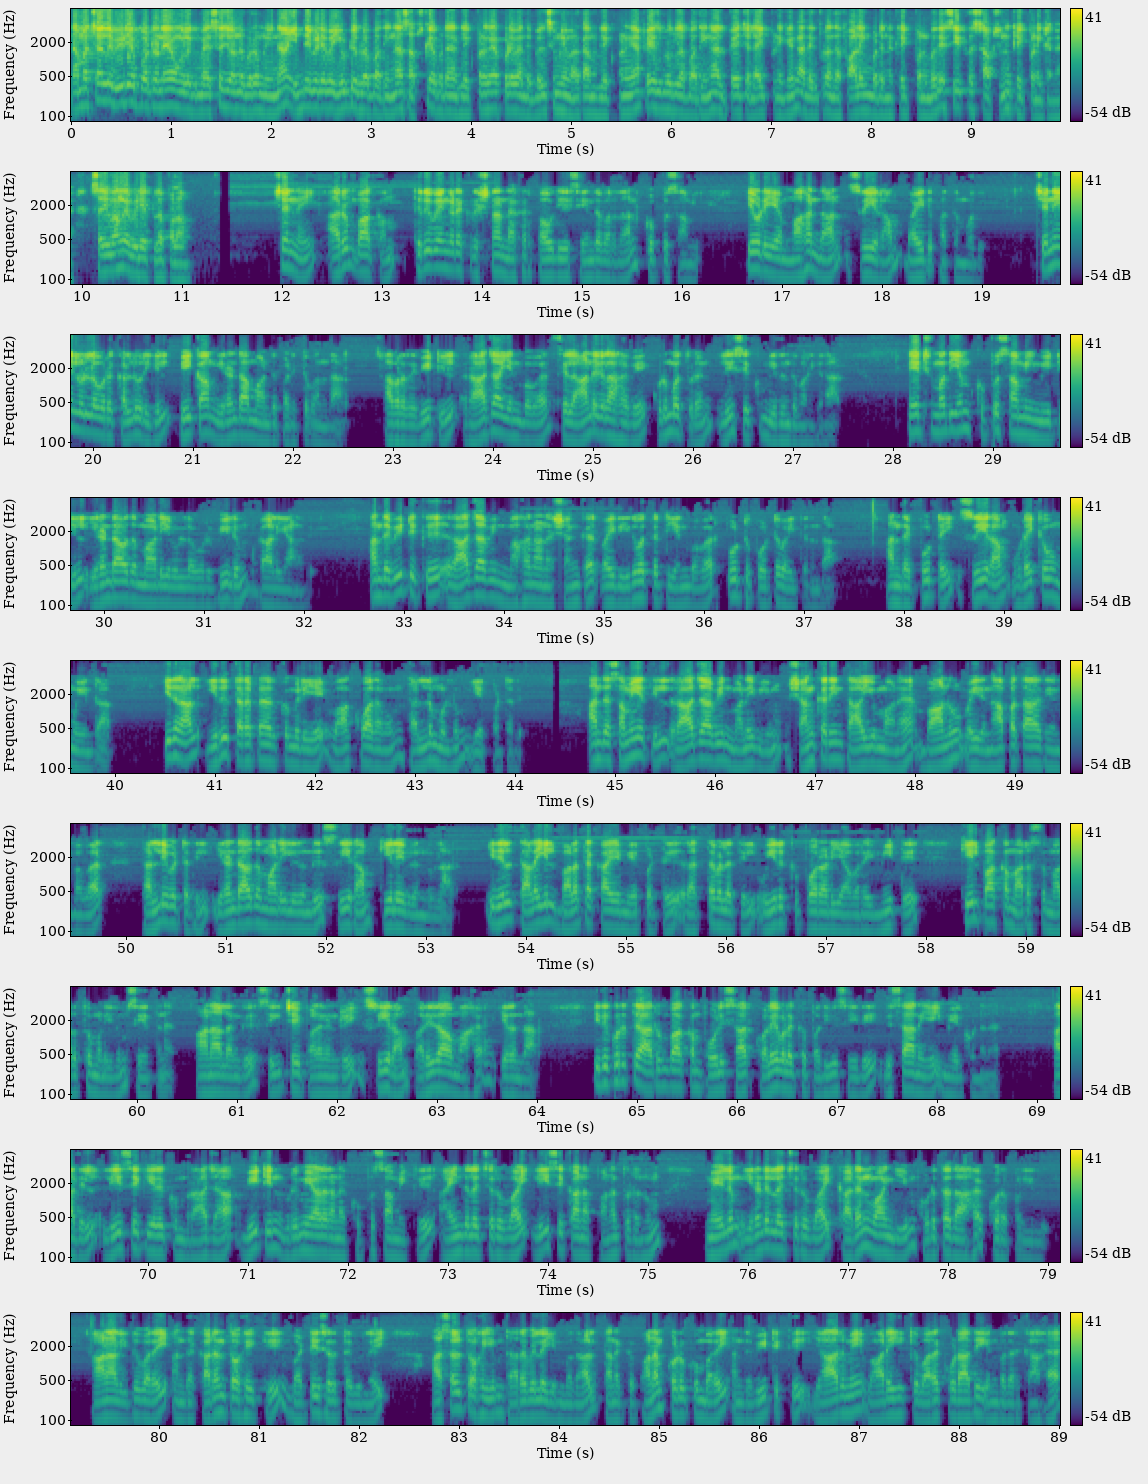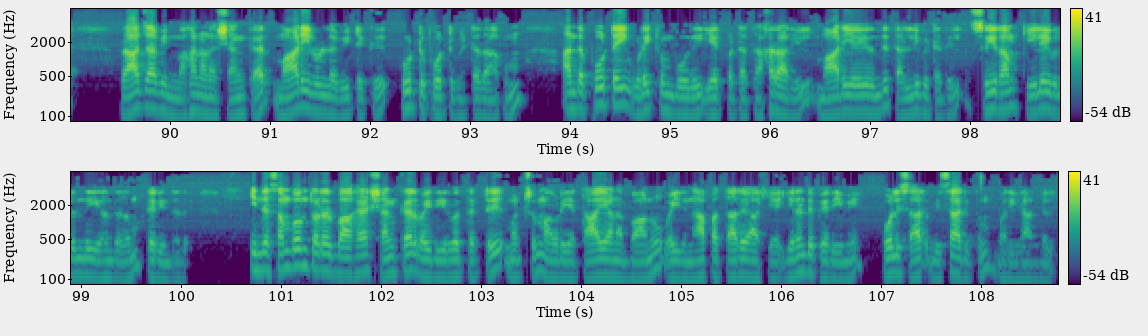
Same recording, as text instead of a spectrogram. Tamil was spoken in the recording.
நம்ம சேனல் வீடியோ போட்டோன்னே உங்களுக்கு மெசேஜ் ஒன்று விரும்புனீங்கன்னா இந்த வீடியோ யூடியூப்ல பார்த்தீங்கன்னா சப்ஸ்கிரைப் பட்டன் கிளிக் பண்ணுங்க. கூட அந்த பெல் சிம்லையும் மறக்காம கிளிக் பண்ணுங்க. ஃபேஸ்புக்ல பார்த்தீங்கன்னா அது பேஜை லைக் பண்ணிக்கோங்க. அதுக்கப்புறம் அந்த ஃபாலோயிங் பட்டனை கிளிக் பண்ணும்போது சீஃபஸ்ட் ஆப்ஷனும் கிளிக் பண்ணிக்கோங்க. சரி வாங்க வீடியோக்குள்ள போகலாம் சென்னை அரும்பாக்கம் திருவேங்கட கிருஷ்ணா நகர் பகுதியை சேர்ந்தவர் தான் குப்புசாமி. இவருடைய மகன்தான் ஸ்ரீராம் வயது பத்தொன்பது. சென்னையில் உள்ள ஒரு கல்லூரியில் பிகாம் இரண்டாம் ஆண்டு படித்து வந்தார். அவரது வீட்டில் ராஜா என்பவர் சில ஆண்டுகளாகவே குடும்பத்துடன் லீசுக்கும் இருந்து வருகிறார். நேற்று மதியம் குப்புசாமியின் வீட்டில் இரண்டாவது மாடியில் உள்ள ஒரு வீடும் காலியானது. அந்த வீட்டுக்கு ராஜாவின் மகனான சங்கர் வயது இருபத்தெட்டு என்பவர் பூட்டு போட்டு வைத்திருந்தார். அந்த பூட்டை ஸ்ரீராம் உடைக்கவும் முயன்றார். இதனால் இரு தரப்பினருக்கும் இடையே வாக்குவாதமும் தள்ளுமுள்ளும் ஏற்பட்டது. அந்த சமயத்தில் ராஜாவின் மனைவியும் சங்கரின் தாயுமான பானு வயது நாற்பத்தாறு என்பவர் தள்ளிவிட்டதில் இரண்டாவது மாடியிலிருந்து ஸ்ரீராம் கீழே விழுந்துள்ளார். இதில் தலையில் பலத்த காயம் ஏற்பட்டு இரத்த வெள்ளத்தில் உயிருக்கு போராடிய அவரை மீட்டு கீழ்ப்பாக்கம் அரசு மருத்துவமனையிலும் சேர்த்தனர். ஆனால் அங்கு சிகிச்சை பலனின்றி ஸ்ரீராம் பரிதாபமாக இறந்தார். இது குறித்து அரும்பாக்கம் போலீசார் கொலை வழக்கு பதிவு செய்து விசாரணையை மேற்கொண்டனர். அதில் லீஸுக்கு இருக்கும் ராஜா வீட்டின் உரிமையாளரான குப்புசாமிக்கு ஐந்து லட்சம் ரூபாய் லீஸுக்கான பணத்துடனும் மேலும் இரண்டு லட்சம் ரூபாய் கடன் வாங்கியும் கொடுத்ததாக கூறப்படுகிறது. ஆனால் இதுவரை அந்த கடன் தொகைக்கு வட்டி செலுத்தவில்லை. அசல் தொகையும் தரவில்லை என்பதால் தனக்கு பணம் கொடுக்கும் வரை அந்த வீட்டுக்கு யாருமே வாடகைக்கு வரக்கூடாது என்பதற்காக ராஜாவின் மகனான சங்கர் மாடியில் உள்ள வீட்டுக்கு பூட்டு போட்டு விட்டதாகவும் அந்த பூட்டை உடைக்கும் போது ஏற்பட்ட தகராறில் மாடியிலிருந்து தள்ளிவிட்டதில் ஸ்ரீராம் கீழே விழுந்து இறந்ததும் தெரிந்தது. இந்த சம்பவம் தொடர்பாக சங்கர் வயது இருபத்தெட்டு மற்றும் அவருடைய தாயான பானு வயது நாற்பத்தாறு ஆகிய இரண்டு பேரையுமே போலீசார் விசாரித்தும் வருகிறார்கள்.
